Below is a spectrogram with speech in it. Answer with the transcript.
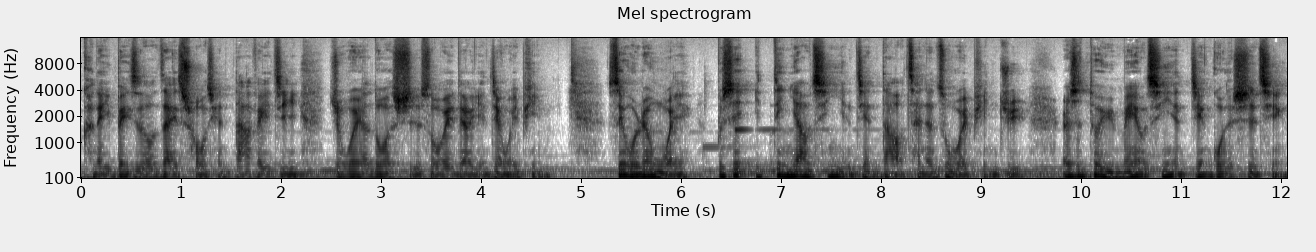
可能一辈子都在筹钱搭飞机，只为了落实所谓的眼见为凭。所以我认为，不是一定要亲眼见到才能作为凭据，而是对于没有亲眼见过的事情，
